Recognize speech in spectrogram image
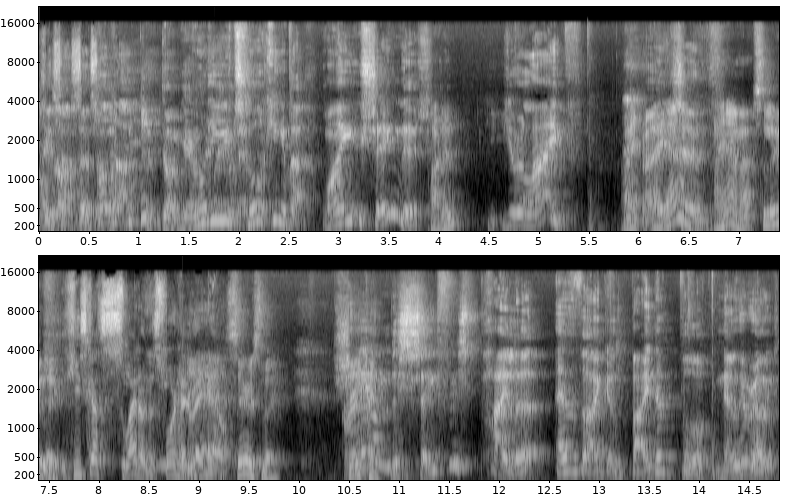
Okay, so, so, so Hold on. don't get What are you talking about? Why are you saying this? Pardon? You're alive. I, I am. so- I am absolutely. He's got sweat on his forehead right now. Seriously, I am the safest pilot ever. I go by the book, no heroics.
